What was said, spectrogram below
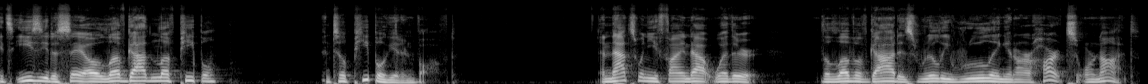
It's easy to say, oh, love God and love people until people get involved. And that's when you find out whether the love of God is really ruling in our hearts or not.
